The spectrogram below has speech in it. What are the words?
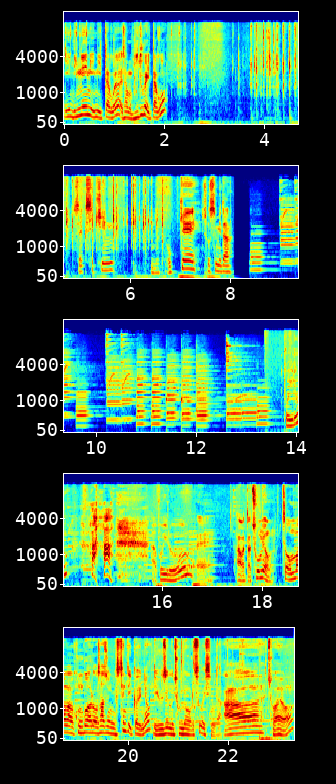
이 닉네임이 이미 있다고요? 잠깐 무드가 있다고? 섹시킹. 오케이 좋습니다. 보이루? 아 보이루. 예. 아 맞다. 조명. 저 엄마가 공부하러 사준 스탠드 있거든요? 근데 요즘은 조명으로 쓰고 있습니다. 아 좋아요.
